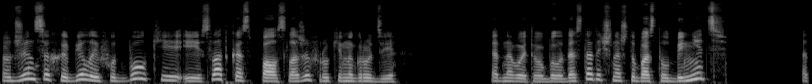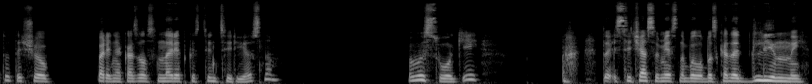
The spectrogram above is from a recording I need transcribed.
в джинсах и белой футболке и сладко спал, сложив руки на груди — Одного этого было достаточно, чтобы остолбенеть, а тут еще парень оказался на редкость интересным. Высокий, то есть сейчас уместно было бы сказать длинный,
